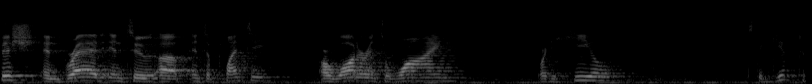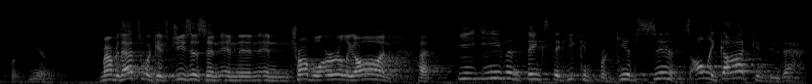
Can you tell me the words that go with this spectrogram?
fish and bread into, uh, into plenty, or water into wine, or to heal. It's the gift to forgive. Remember, that's what gets Jesus in, in, in trouble early on. Uh, he even thinks that he can forgive sins. Only God can do that.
